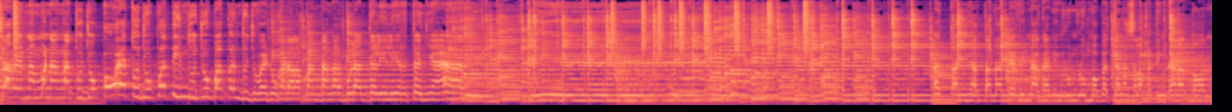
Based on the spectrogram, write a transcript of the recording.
Sarena menang na tujuh poe tujuh peting tujuh baken tujuh wendu kadalapan tanggal bulan telilir tenyari Atanya tanah Dewi Naganing rum lumabat kana salabating karaton.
